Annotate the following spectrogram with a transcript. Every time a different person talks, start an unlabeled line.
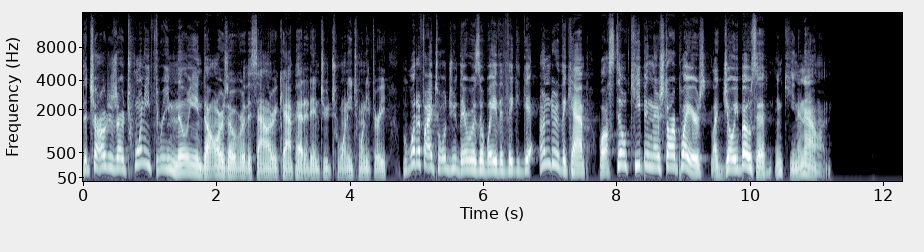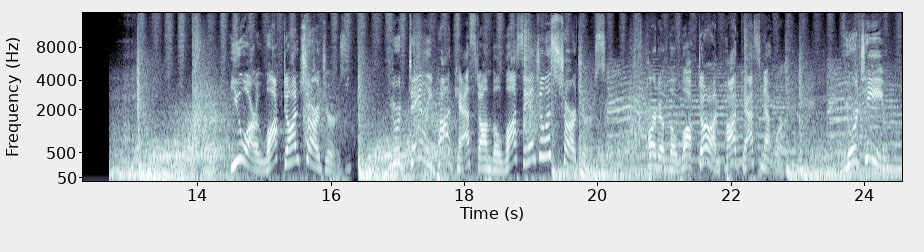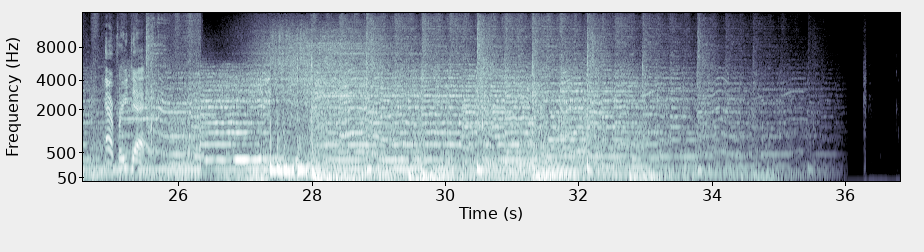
The Chargers are $23 million over the salary cap headed into 2023. But what if I told you there was a way that they could get under the cap while still keeping their star players like Joey Bosa and Keenan Allen?
You are Locked On Chargers, your daily podcast on the Los Angeles Chargers, part of the Locked On Podcast Network. Your team every day.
